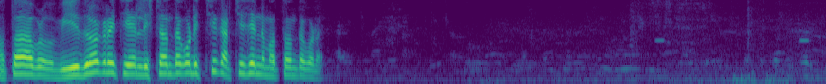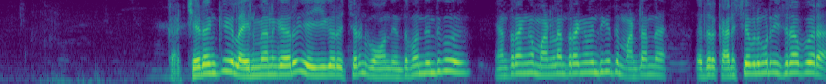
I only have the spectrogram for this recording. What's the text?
మొత్తం ఇప్పుడు వీధిలో అక్కడ లిస్ట్ అంతా కూడా ఇచ్చి కట్ చేసేయండి మొత్తం అంతా కూడా. కట్ చేయడానికి లైన్ మ్యాన్ గారు ఏఈ గారు వచ్చారండి. బాగుంది. ఎంతమంది ఎందుకు? యంత్రాంగం మండల యంత్రాంగం ఎందుకు ఇది? మండల ఇద్దరు కానిస్టేబుల్ కూడా తీసుకురాపోయారా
